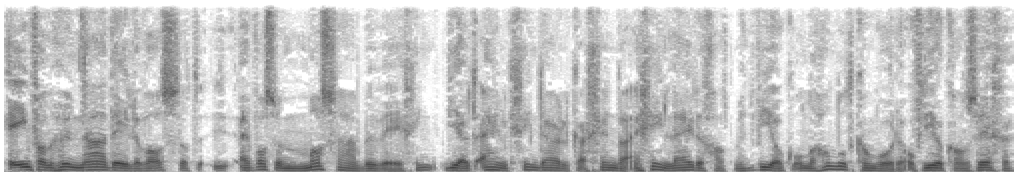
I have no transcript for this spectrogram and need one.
een van hun nadelen was dat er was een massabeweging... die uiteindelijk geen duidelijke agenda en geen leider had... met wie ook onderhandeld kan worden. Of die ook kan zeggen,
